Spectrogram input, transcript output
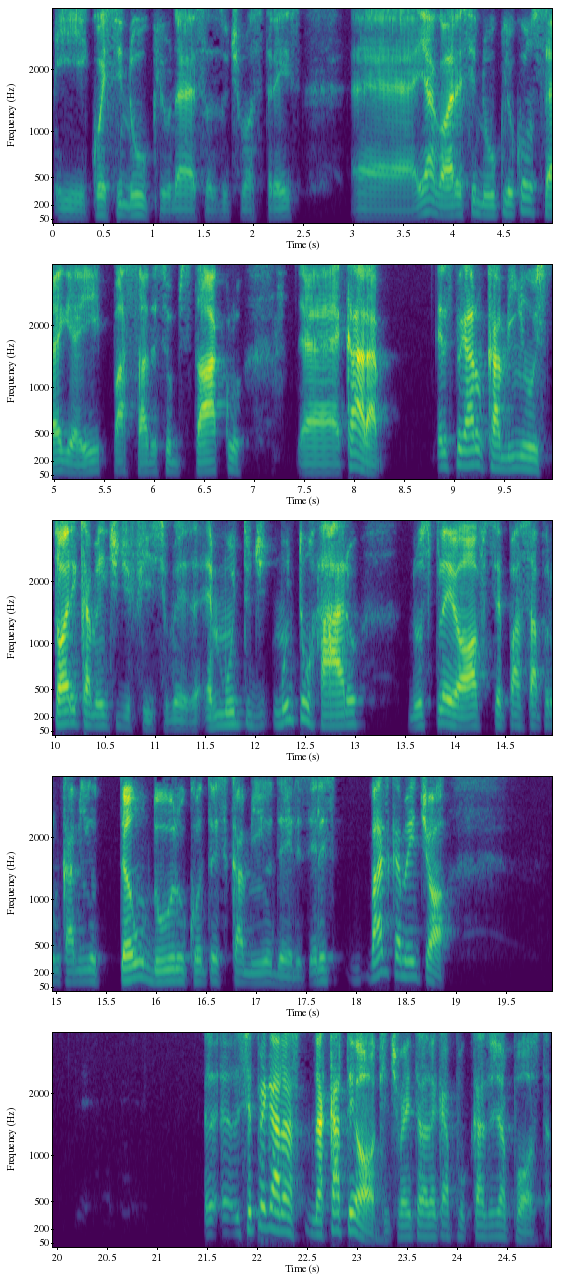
E com esse núcleo, né, essas últimas três. É, e agora esse núcleo consegue aí passar desse obstáculo. É, cara, eles pegaram um caminho historicamente difícil mesmo. É muito, muito raro nos playoffs você passar por um caminho tão duro quanto esse caminho deles. Eles basicamente, ó. Eh, eh, você pegar na, na KTO, que a gente vai entrar daqui a pouco, casa de aposta.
